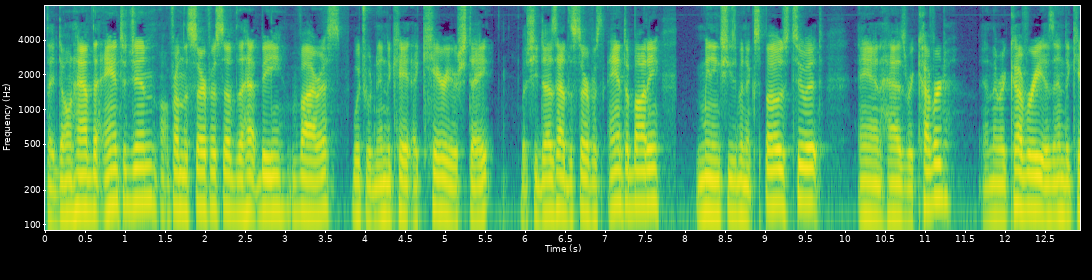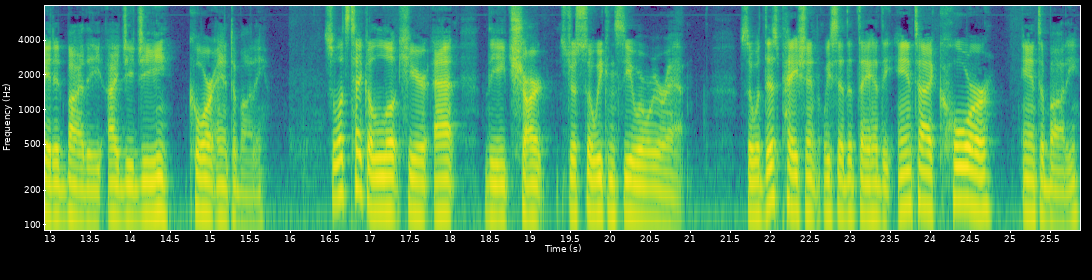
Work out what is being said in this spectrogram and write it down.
They don't have the antigen from the surface of the Hep B virus, which would indicate a carrier state, but she does have the surface antibody, meaning she's been exposed to it and has recovered, and the recovery is indicated by the IgG core antibody. So let's take a look here at the chart just so we can see where we were at. So with this patient, we said that they had the anti-core antibody,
